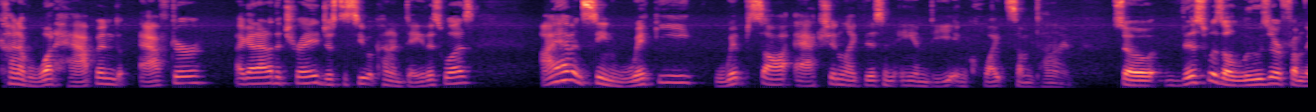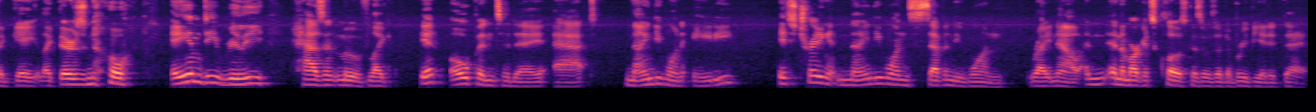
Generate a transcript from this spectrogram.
kind of what happened after I got out of the trade just to see what kind of day this was. I haven't seen wiki whipsaw action like this in AMD in quite some time. So this was a loser from the gate. Like there's no, AMD really hasn't moved. Like it opened today at 91.80. It's trading at 91.71 right now, and, and the market's closed because it was an abbreviated day.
